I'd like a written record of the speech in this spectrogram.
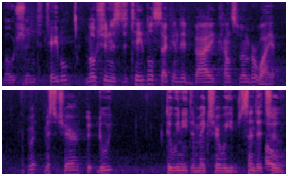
Motion to table? Motion is to table, seconded by Councilmember Wyatt. Mr. Chair, do- do we, do we need to make sure we send it to? Oh,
